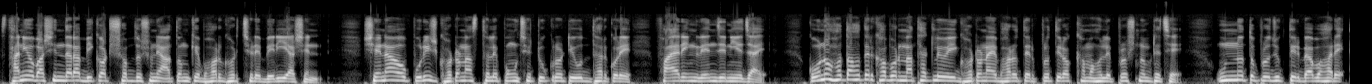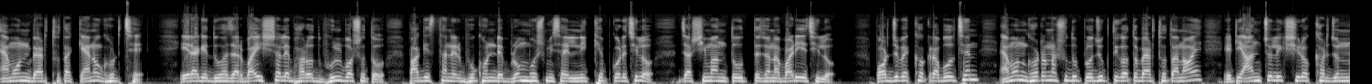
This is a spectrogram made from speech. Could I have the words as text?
স্থানীয় বাসিন্দারা বিকট শব্দ শুনে আতঙ্কে ভরঘর ছেড়ে বেরিয়ে আসেন। সেনা ও পুলিশ ঘটনাস্থলে পৌঁছে টুকরোটি উদ্ধার করে ফায়ারিং রেঞ্জে নিয়ে যায়। কোনো হতাহতের খবর না থাকলেও এই ঘটনায় ভারতের প্রতিরক্ষা মহলে প্রশ্ন উঠেছে, উন্নত প্রযুক্তির ব্যবহারে এমন ব্যর্থতা কেন ঘটছে? এর আগে দু হাজার বাইশ সালে ভারত ভুলবশত পাকিস্তানের ভূখণ্ডে ব্রহ্মস মিসাইল নিক্ষেপ করেছিল, যা সীমান্ত উত্তেজনা বাড়িয়েছিল। পর্যবেক্ষকরা বলছেন, এমন ঘটনা শুধু প্রযুক্তিগত ব্যর্থতা নয়, এটি আঞ্চলিক সুরক্ষার জন্য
